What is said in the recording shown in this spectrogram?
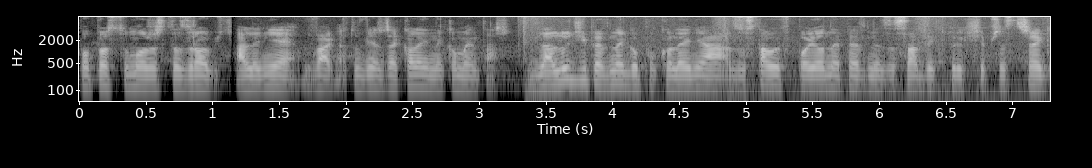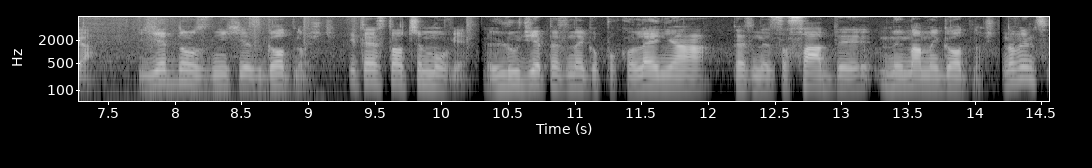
po prostu możesz to zrobić. Ale nie, uwaga, tu wjeżdża kolejny komentarz. Dla ludzi pewnego pokolenia zostały wpojone pewne zasady, których się przestrzega. Jedną z nich jest godność. I to jest to, o czym mówię. Ludzie pewnego pokolenia, pewne zasady, my mamy godność. No więc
